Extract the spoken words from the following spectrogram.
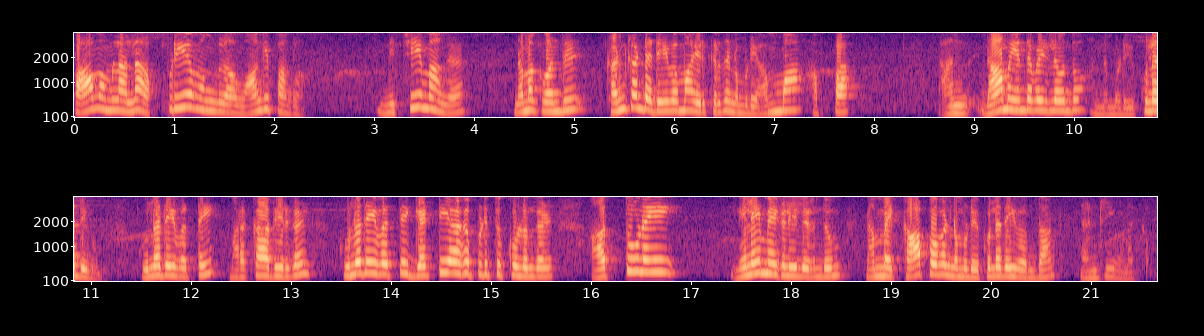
பாவம்லாம் எல்லாம் அப்படியே அவங்க வாங்கிப்பாங்களாம். நிச்சயமாங்க நமக்கு வந்து கண்கண்ட தெய்வமாக இருக்கிறது நம்முடைய அம்மா அப்பா. அந் நாம் எந்த வழியில் வந்தோம்? அந்த நம்முடைய குலதெய்வம். குலதெய்வத்தை மறக்காதீர்கள். குலதெய்வத்தை கெட்டியாக பிடித்து கொள்ளுங்கள். அத்துணை நிலைமைகளிலிருந்தும் நம்மை காப்பவள் நம்முடைய குலதெய்வம்தான். நன்றி வணக்கம்.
